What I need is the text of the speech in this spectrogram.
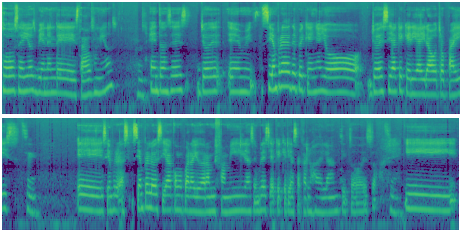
todos ellos vienen de Estados Unidos? Entonces yo em, siempre desde pequeña yo, yo decía que quería ir a otro país. Sí. Eh, siempre, siempre lo decía como para ayudar a mi familia, siempre decía que quería sacarlos adelante y todo eso. Sí. Y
